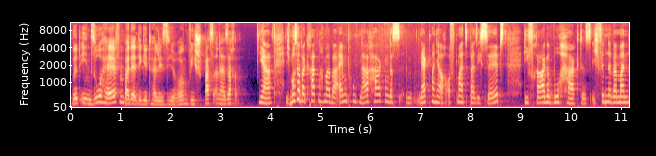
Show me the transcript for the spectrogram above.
wird ihnen so helfen bei der Digitalisierung wie Spaß an der Sache. Ja, ich muss aber gerade noch mal bei einem Punkt nachhaken. Das merkt man ja auch oftmals bei sich selbst. Die Frage, wo hakt es? Ich finde, wenn man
